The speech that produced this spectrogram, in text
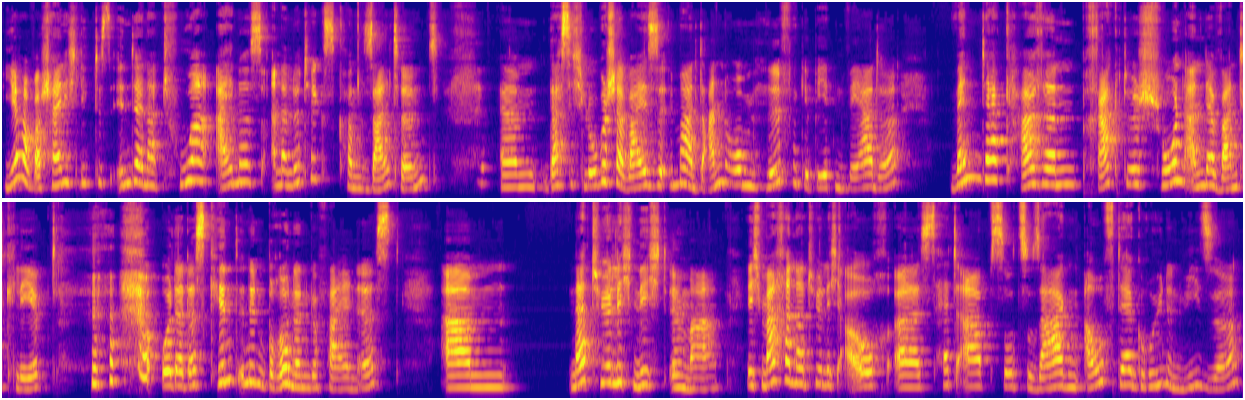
ja, wahrscheinlich liegt es in der Natur eines Analytics Consultant, ähm, dass ich logischerweise immer dann um Hilfe gebeten werde, wenn der Karren praktisch schon an der Wand klebt oder das Kind in den Brunnen gefallen ist. Ähm, Natürlich nicht immer. Ich mache natürlich auch äh, Setups sozusagen auf der grünen Wiese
